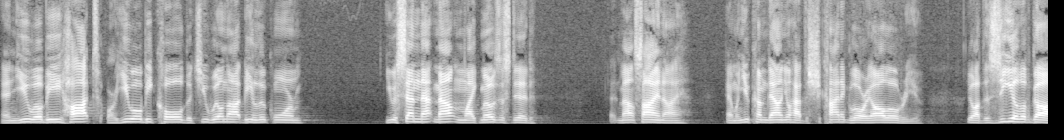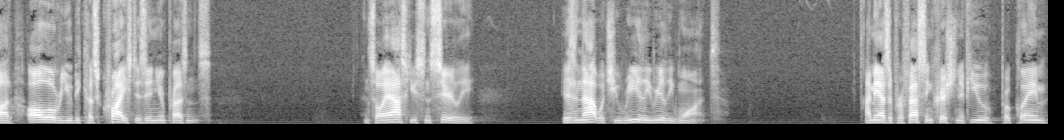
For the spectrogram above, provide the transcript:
And you will be hot or you will be cold, but you will not be lukewarm. You ascend that mountain like Moses did at Mount Sinai. And when you come down, you'll have the Shekinah glory all over you. You'll have the zeal of God all over you because Christ is in your presence. And so I ask you sincerely Isn't that what you really, really want? I mean, as a professing Christian, if you proclaim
